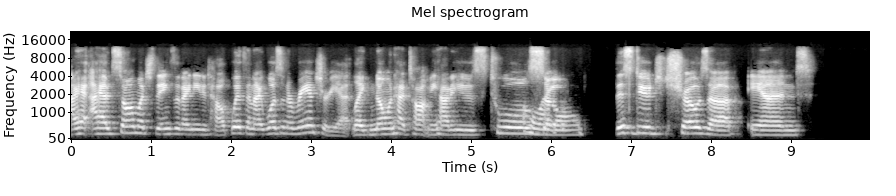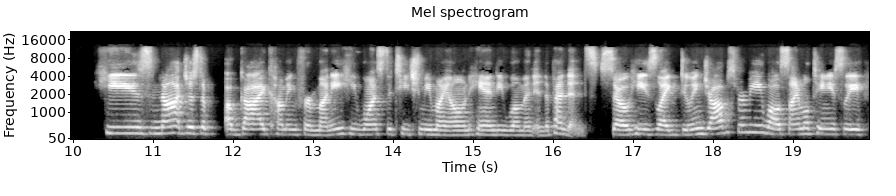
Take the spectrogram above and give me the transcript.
I, I, had so much things that I needed help with, and I wasn't a rancher yet. Like, no one had taught me how to use tools. Oh so, God. this dude shows up and he's not just a, a guy coming for money. He wants to teach me my own handy woman independence. So he's like doing jobs for me while simultaneously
